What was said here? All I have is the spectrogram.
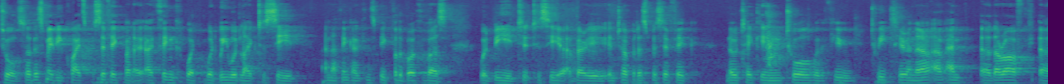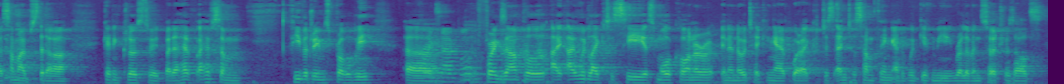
tools. So this may be quite specific, but I, I, think what what we would like to see, and I think I can speak for the both of us, would be to, to see a very interpreter-specific note-taking tool with a few tweaks here and there. Um, and uh, there are uh, some apps that are getting close to it, but I have I have some fever dreams probably. Uh, for example, for example, I, I, would like to see a small corner in a note-taking app where I could just enter something and it would give me relevant search results.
